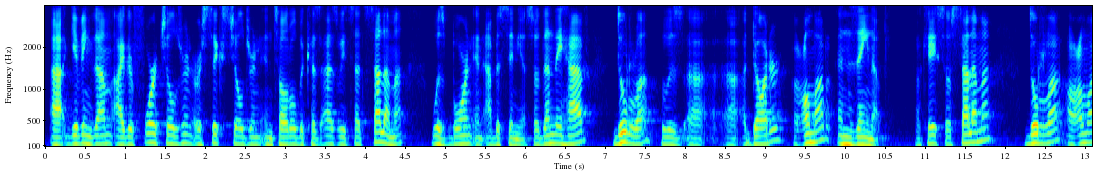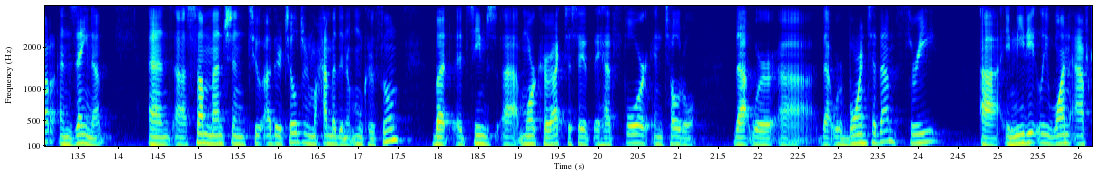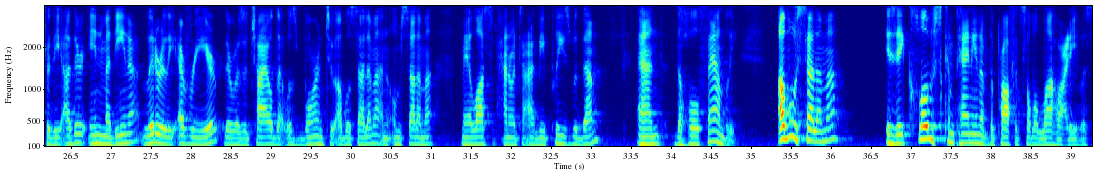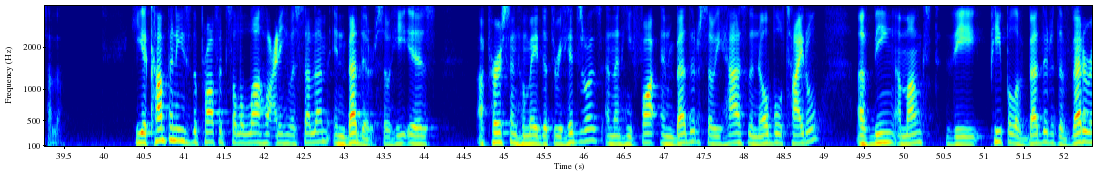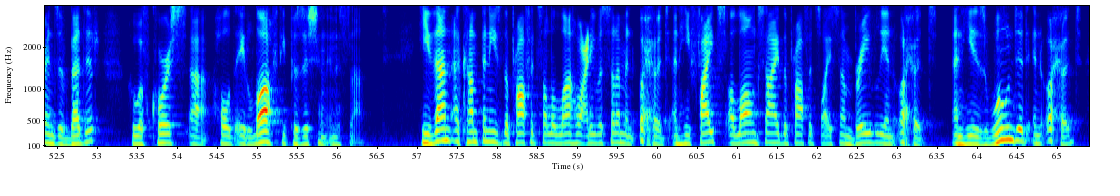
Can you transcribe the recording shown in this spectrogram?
uh, giving them either four children or six children in total, because as we said, Salama was born in Abyssinia. So then they have Durra, who is uh, uh, a daughter, Umar, and Zainab. Okay, so Salama, Durra, Umar, and Zainab. And uh, some mention two other children, Muhammad and Umm Kulthum, but it seems uh, more correct to say that they had four in total that were, uh, that were born to them, three uh, immediately, one after the other in Medina. Literally every year, there was a child that was born to Abu Salama and Umm Salama. May Allah subhanahu wa ta'ala be pleased with them and the whole family. Abu Salama is a close companion of the Prophet sallallahu He accompanies the Prophet sallallahu in Badr, so he is a person who made the three hijras and then he fought in Badr, so he has the noble title of being amongst the people of Badr, the veterans of Badr, who of course uh, hold a lofty position in Islam. He then accompanies the Prophet ﷺ in Uhud and he fights alongside the Prophet ﷺ bravely in Uhud. And he is wounded in Uhud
